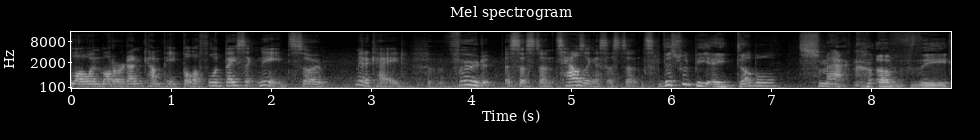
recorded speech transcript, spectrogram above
low and moderate income people afford basic needs. So, Medicaid, food assistance, housing assistance. This would be a double smack of the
